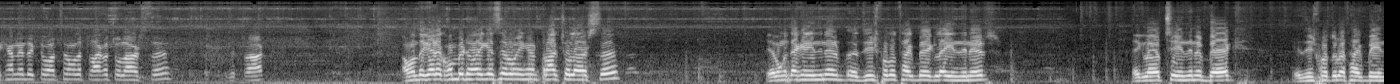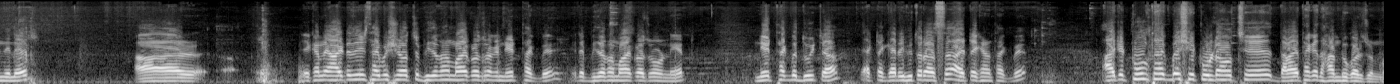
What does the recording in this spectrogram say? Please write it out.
এখানে দেখতে পাচ্ছেন, আমাদের ট্রাকও চলে আসছে। যে ট্রাক আমাদের গাড়ি কমপ্লিট হয়ে গেছে এবং এখানে ট্রাক চলে আসছে। এবং দেখেন, ইঞ্জিনের জিনিসপত্র থাকবে এগুলা ইঞ্জিনের। এগুলো হচ্ছে ইঞ্জিনের ব্যাগ এই জিনিসপত্রগুলো থাকবে ইঞ্জিনের। আর এখানে আরেকটা জিনিস থাকবে, সেটা হচ্ছে ভিজা ধান মারা করার জন্য নেট থাকবে। এটা ভিজা ধান মারা করার জন্য নেট নেট থাকবে দুইটা, একটা গাড়ির ভিতরে আছে আরেকটা এখানে থাকবে। আর একটা টুল থাকবে, সেই টুলটা হচ্ছে দাঁড়ায় থাকে ধান ঢোকার জন্য।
